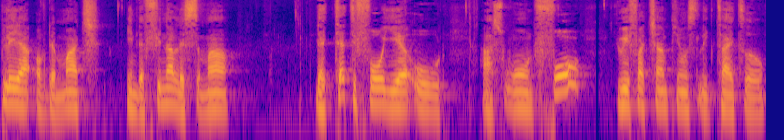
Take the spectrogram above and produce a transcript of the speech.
Player of the match in the Finalissima, the 34 year old has won four UEFA Champions League titles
